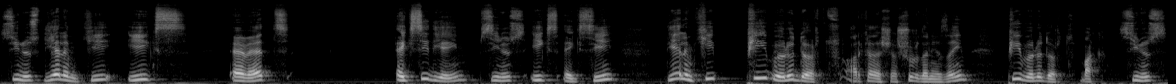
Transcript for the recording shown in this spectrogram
sinüs diyelim ki x evet eksi diyeyim. Sinüs x eksi diyelim ki pi bölü 4 arkadaşlar şuradan yazayım. Pi bölü 4 bak sinüs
